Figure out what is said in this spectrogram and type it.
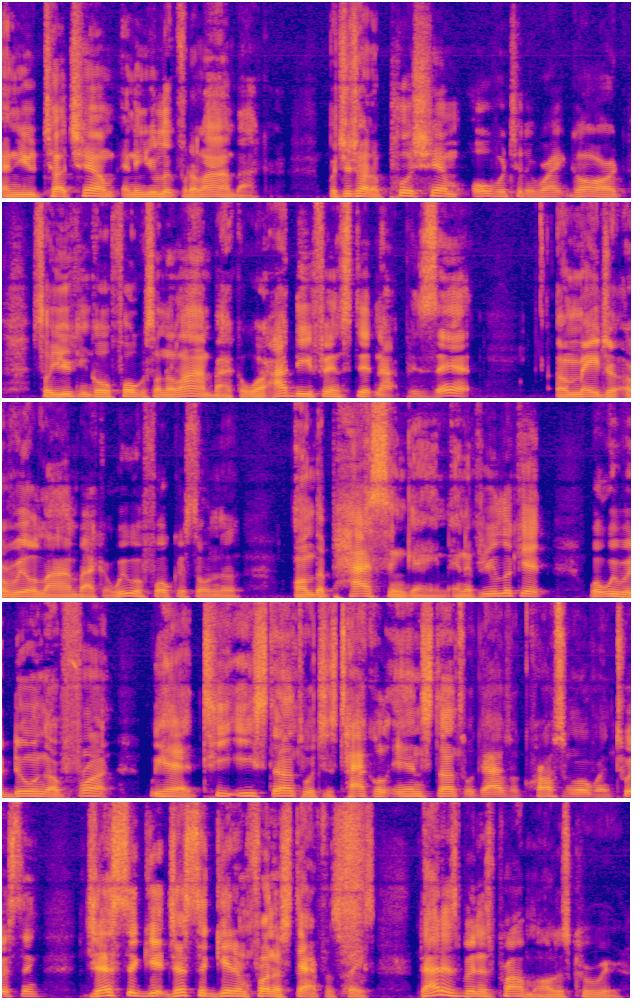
and you touch him, and then you look for the linebacker. But you're trying to push him over to the right guard so you can go focus on the linebacker. Where our defense did not present a major, a real linebacker. We were focused on the on the passing game. And if you look at what we were doing up front, we had TE stunts, which is tackle in stunts, where guys were crossing over and twisting just to get just to get in front of Stafford's face. That has been his problem all his career.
